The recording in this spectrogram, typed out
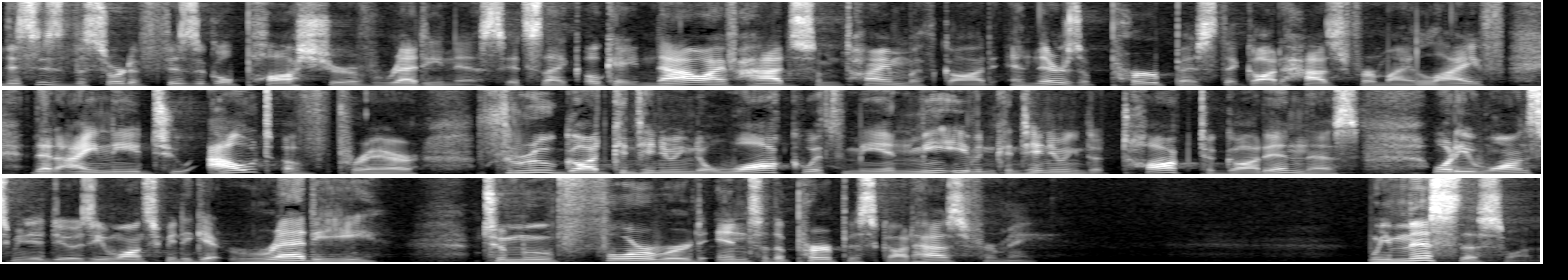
this is the sort of physical posture of readiness. It's like, okay, now I've had some time with God, and there's a purpose that God has for my life that I need to, out of prayer, through God continuing to walk with me and me even continuing to talk to God in this. What He wants me to do is He wants me to get ready to move forward into the purpose God has for me. We miss this one.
